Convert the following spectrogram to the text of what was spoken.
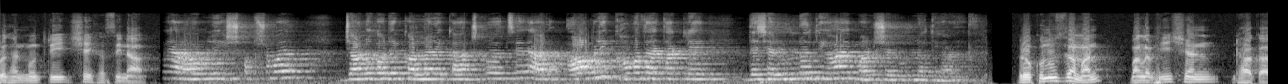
প্রধানমন্ত্রী শেখ হাসিনা। আওয়ামী লীগ সবসময় জনগণের কল্যাণে কাজ করেছে আর আওয়ামী লীগ ক্ষমতায় থাকলে দেশের উন্নতি হয় মানুষের উন্নতি হয়। রকুনুজ্জামান বাংলা ভিশন ঢাকা।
